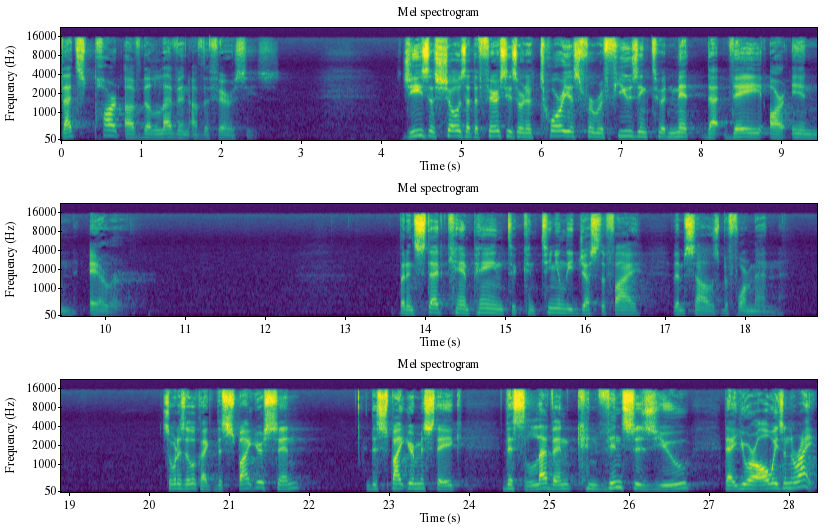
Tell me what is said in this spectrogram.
That's part of the leaven of the Pharisees. Jesus shows that the Pharisees are notorious for refusing to admit that they are in error. But instead, campaign to continually justify themselves before men. So, what does it look like? Despite your sin, despite your mistake, this leaven convinces you that you are always in the right.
